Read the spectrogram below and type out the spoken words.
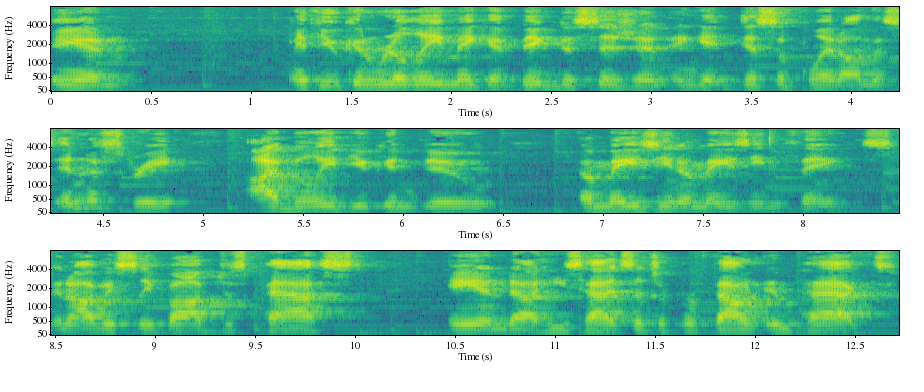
and." if you can really make a big decision and get discipline on this industry, I believe you can do amazing, amazing things. And obviously, Bob just passed, and uh, he's had such a profound impact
